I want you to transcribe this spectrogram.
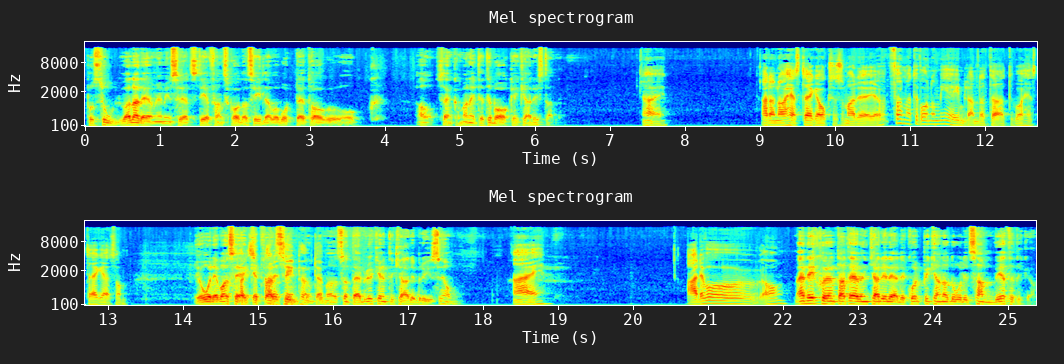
på Solvalla där om jag minns rätt. Stefan skadade sig illa, var borta ett tag och, och ja, sen kom han inte tillbaka i Karistad. Nej. Hade han några hästägare också som hade, jag för mig att det var något mer inblandat där, att det var hästägare som, Jo, det var säkert Hade för synpunkter. Men sånt där brukar inte Kari bry sig om. nej. Ja, det var, ja. Men det är skönt att även Kari Läderkorpi kan ha dåligt samvete tycker jag.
